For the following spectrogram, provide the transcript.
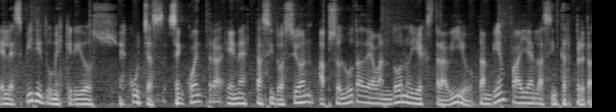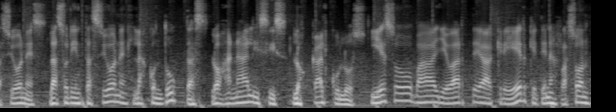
el espíritu, mis queridos escuchas, se encuentra en esta situación absoluta de abandono y extravío, también fallan las interpretaciones, las orientaciones, las conductas, los análisis, los cálculos. Y eso va a llevarte a creer que tienes razón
